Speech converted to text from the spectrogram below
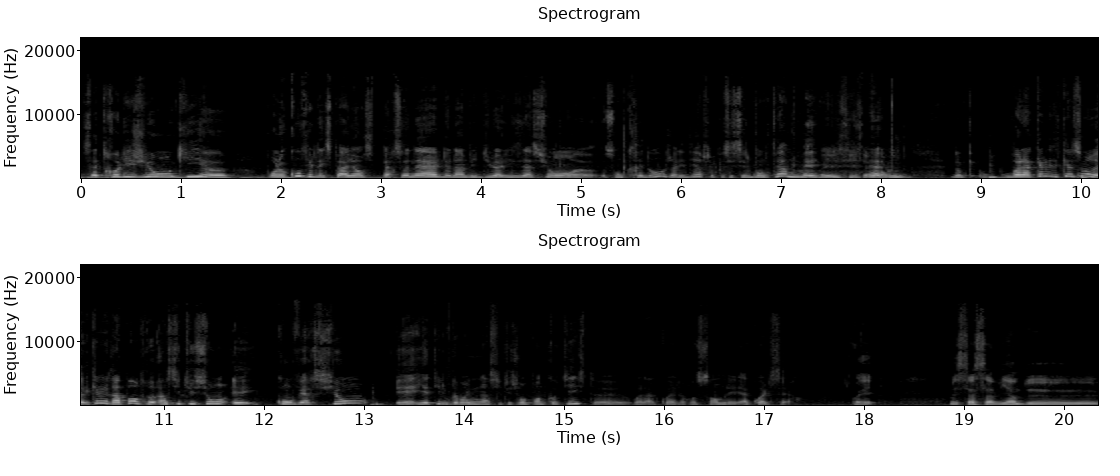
cette religion qui, pour le coup, fait de l'expérience personnelle, de l'individualisation, son credo, j'allais dire, je ne sais pas si c'est le bon terme, mais. Oui, si, c'est bon. Donc voilà, quel, sont, est le rapport entre institution et conversion Et y a-t-il vraiment une institution pentecôtiste euh, Voilà à quoi elle ressemble et à quoi elle sert? Oui, mais ça, ça vient de,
